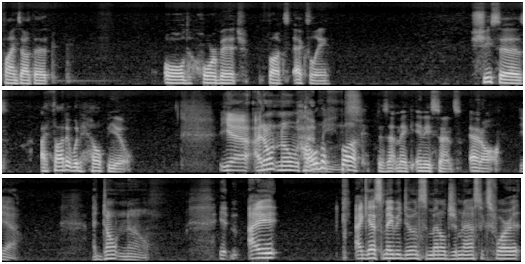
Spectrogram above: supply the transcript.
finds out that old whore bitch fucks Exley, she says, "I thought it would help you." Yeah, I don't know what How the means. fuck does that make any sense at all? Yeah. I don't know. It I I guess maybe doing some mental gymnastics for it.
